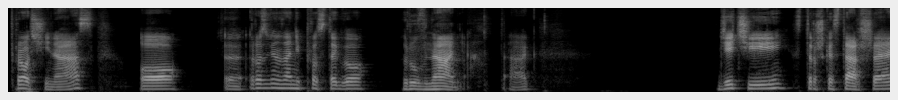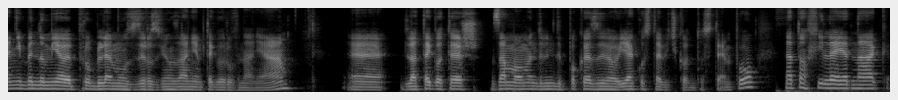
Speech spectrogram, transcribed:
prosi nas o e, rozwiązanie prostego równania. Tak? Dzieci troszkę starsze nie będą miały problemu z rozwiązaniem tego równania. E, dlatego też za moment będę pokazywał, jak ustawić kod dostępu. Na tą chwilę jednak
